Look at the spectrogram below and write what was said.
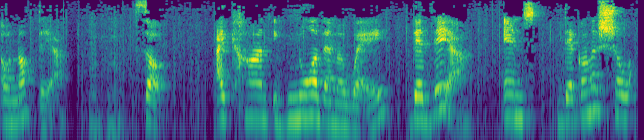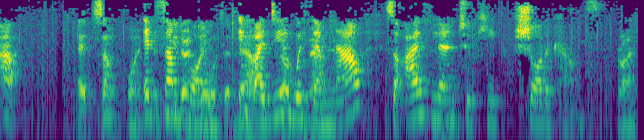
or not there. Mm-hmm. So I can't ignore them away. They're there and they're gonna show up At some point, at if some point. deal with it if now, I deal with them now, so I've learned to keep short accounts. right?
